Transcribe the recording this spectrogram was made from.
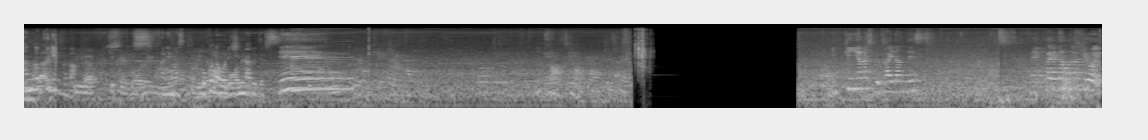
ハンドクリームがありますね。ここのオリジナルです。へえ一軒家らしく階段です、ね、階段が広い。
